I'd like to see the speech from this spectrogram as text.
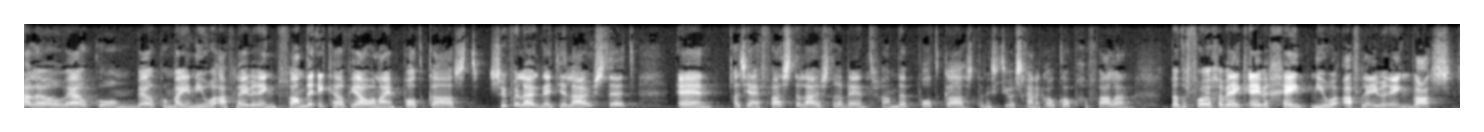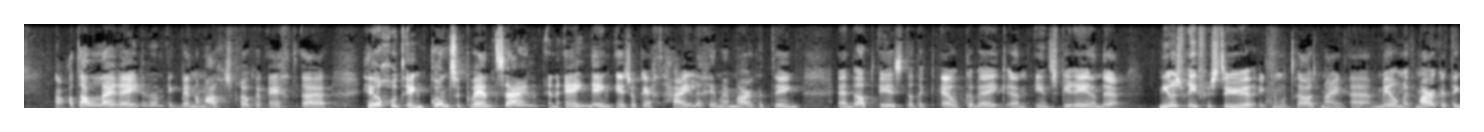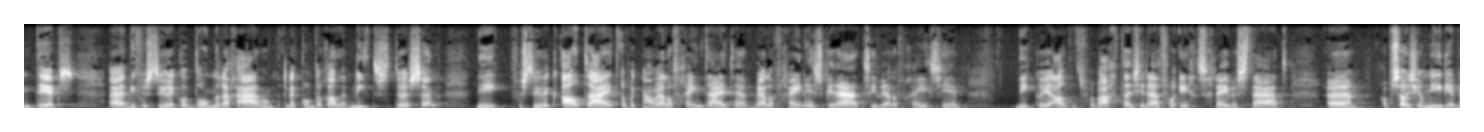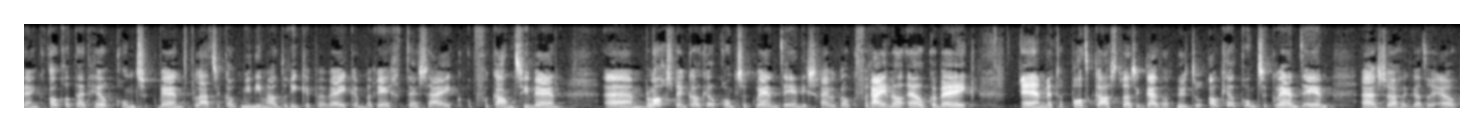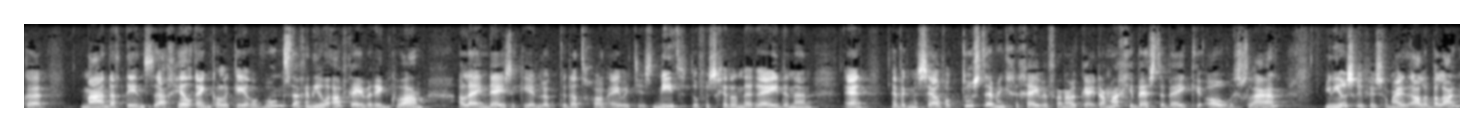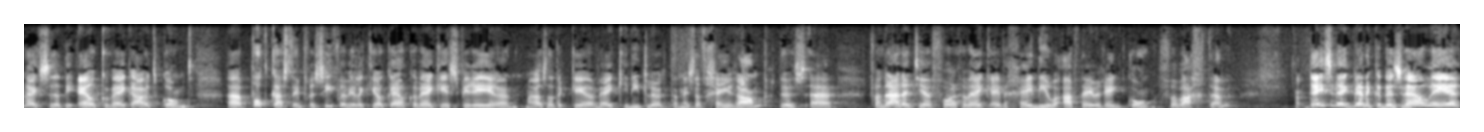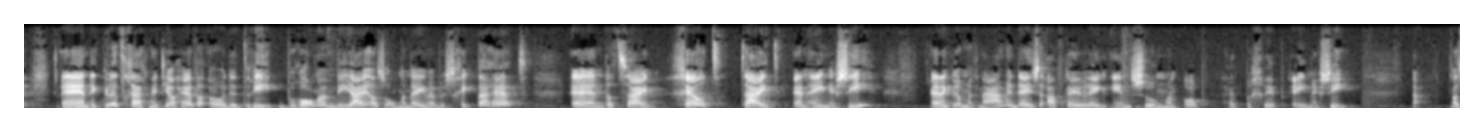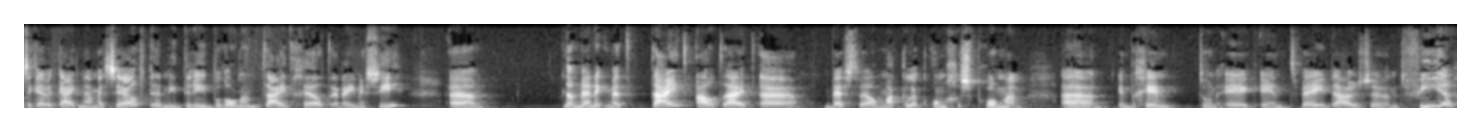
Hallo, welkom. Welkom bij een nieuwe aflevering van de Ik Help Jou Online podcast. Super leuk dat je luistert. En als jij een vaste luisteraar bent van de podcast, dan is het je waarschijnlijk ook opgevallen dat er vorige week even geen nieuwe aflevering was. Nou, had allerlei redenen. Ik ben normaal gesproken echt uh, heel goed in consequent zijn. En één ding is ook echt heilig in mijn marketing. En dat is dat ik elke week een inspirerende nieuwsbrief verstuur. Ik noem het trouwens mijn uh, mail met marketingtips. Uh, die verstuur ik op donderdagavond en er komt ook altijd niets tussen. Die verstuur ik altijd, of ik nou wel of geen tijd heb, wel of geen inspiratie, wel of geen zin. Die kun je altijd verwachten als je daarvoor ingeschreven staat. Uh, op social media ben ik ook altijd heel consequent. Plaats ik ook minimaal drie keer per week een bericht, tenzij ik op vakantie ben. Uh, blogs ben ik ook heel consequent in. Die schrijf ik ook vrijwel elke week. En met de podcast was ik daar tot nu toe ook heel consequent in. Uh, zorg ik dat er elke maandag, dinsdag, heel enkele keer op woensdag een nieuwe aflevering kwam. Alleen deze keer lukte dat gewoon eventjes niet door verschillende redenen. En heb ik mezelf ook toestemming gegeven van oké, dan mag je best een weekje overslaan. Die nieuwsbrief is voor mij het allerbelangrijkste, dat die elke week uitkomt. Uh, podcast in principe wil ik je ook elke week inspireren. Maar als dat een keer een weekje niet lukt, dan is dat geen ramp. Dus uh, vandaar dat je vorige week even geen nieuwe aflevering kon verwachten. Nou, deze week ben ik er dus wel weer. En ik wil het graag met jou hebben over de drie bronnen die jij als ondernemer beschikbaar hebt. En dat zijn geld, tijd en energie. En ik wil met name in deze aflevering inzoomen op het begrip energie. Nou, als ik even kijk naar mezelf en die drie bronnen, tijd, geld en energie. Uh, dan ben ik met tijd altijd uh, best wel makkelijk omgesprongen. Uh, in het begin toen ik in 2004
